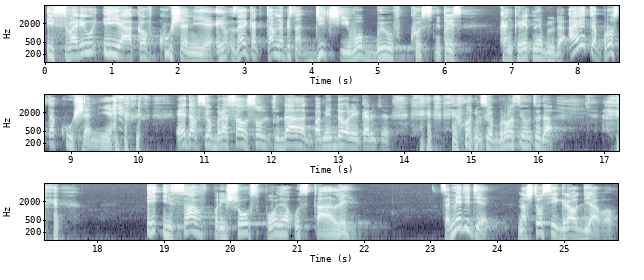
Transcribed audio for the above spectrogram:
И сварил Иаков кушанье. И знаете, как там написано, дичь его был вкусный. То есть конкретное блюдо. А это просто кушанье. Это все бросал соль туда, помидоры, короче. Он все бросил туда. И Исав пришел с поля усталый. Заметите, на что сыграл дьявол?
